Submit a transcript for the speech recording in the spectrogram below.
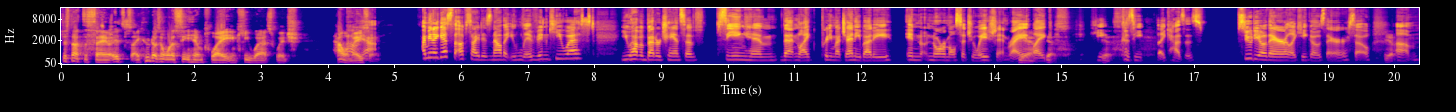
just not the same. It's like who doesn't want to see him play in Key West? Which how Oh, yeah. amazing! I mean, I guess the upside is now that you live in Key West, you have a better chance of seeing him than like pretty much anybody in normal situation, right? Yeah, like yes, he yes. because he like has his studio there, like he goes there. So Yeah. um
